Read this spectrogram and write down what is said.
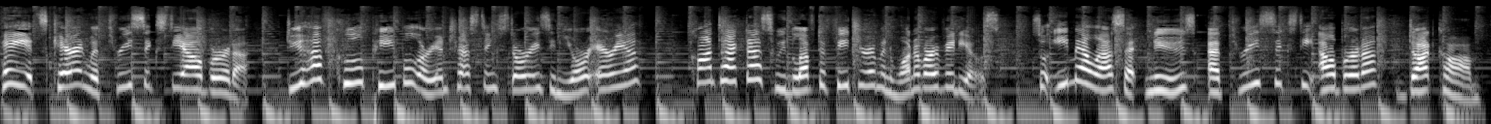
Hey, it's Karen with 360 Alberta. Do you have cool people or interesting stories in your area? Contact us, we'd love to feature them in one of our videos. So email us at news at 360alberta.com.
